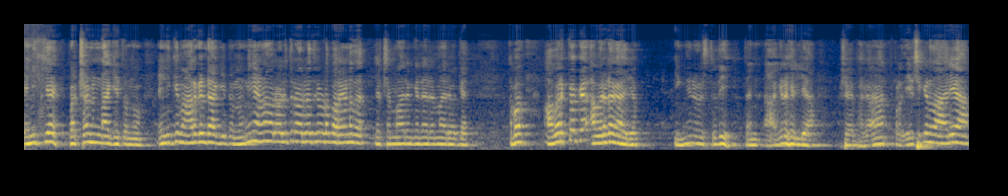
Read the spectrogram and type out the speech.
എനിക്ക് ഭക്ഷണം ഉണ്ടാക്കി തന്നു എനിക്ക് മാർഗം ഉണ്ടാക്കി തന്നു. ഇങ്ങനെയാണ് ഓരോരുത്തരും ഓരോരുത്തരും ഇവിടെ പറയണത് യക്ഷന്മാരും കിന്നരന്മാരും ഒക്കെ. അപ്പൊ അവർക്കൊക്കെ അവരുടെ കാര്യം. ഇങ്ങനെ ഒരു സ്തുതി തൻ ആഗ്രഹമില്ല. പക്ഷേ ഭഗവാൻ പ്രതീക്ഷിക്കുന്നത് ആരെയാ?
